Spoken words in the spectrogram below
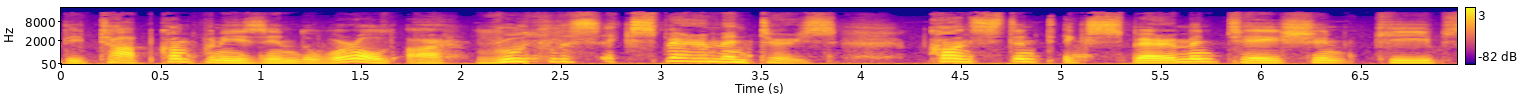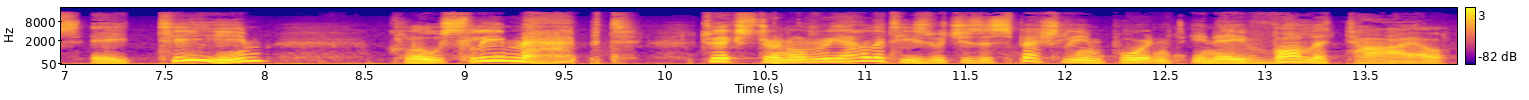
The top companies in the world are ruthless experimenters. Constant experimentation keeps a team closely mapped to external realities, which is especially important in a volatile,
